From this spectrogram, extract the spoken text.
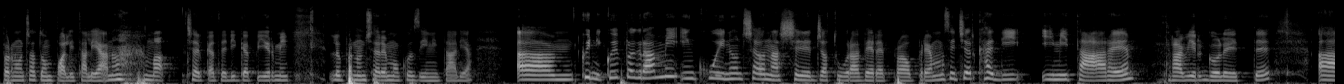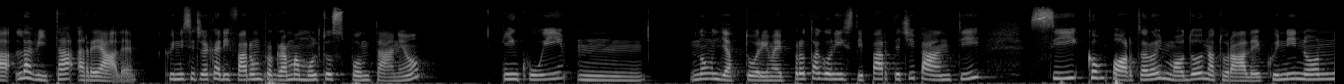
pronunciato un po' all'italiano, ma cercate di capirmi, lo pronunceremo così in Italia. Um, quindi quei programmi in cui non c'è una sceneggiatura vera e propria, ma si cerca di imitare, tra virgolette, uh, la vita reale. Quindi si cerca di fare un programma molto spontaneo in cui mh, mm, non gli attori, ma i protagonisti partecipanti si comportano in modo naturale, quindi non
